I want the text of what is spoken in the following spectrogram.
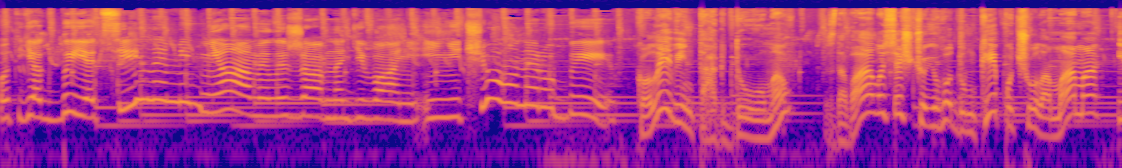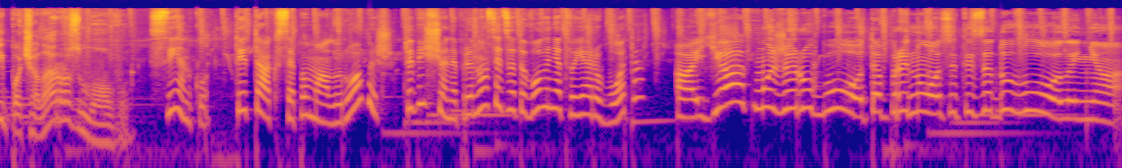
От якби я цілими днями лежав на дивані і нічого не робив. Коли він так думав, здавалося, що його думки почула мама і почала розмову. Синку, ти так все помалу робиш? Тобі що не приносить задоволення твоя робота? А як може робота приносити задоволення?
